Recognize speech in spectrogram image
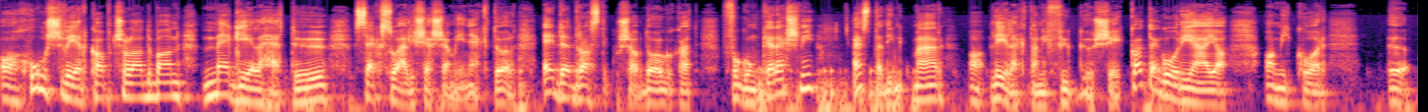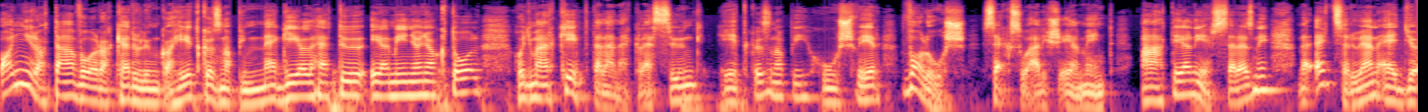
a húsvér kapcsolatban megélhető szexuális eseményektől. Egyre drasztikusabb dolgokat fogunk keresni, ez pedig már a lélektani függőség kategóriája, amikor annyira távolra kerülünk a hétköznapi megélhető élményanyagtól, hogy már képtelenek leszünk hétköznapi húsvér valós szexuális élményt átélni és szerezni, mert egyszerűen egy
